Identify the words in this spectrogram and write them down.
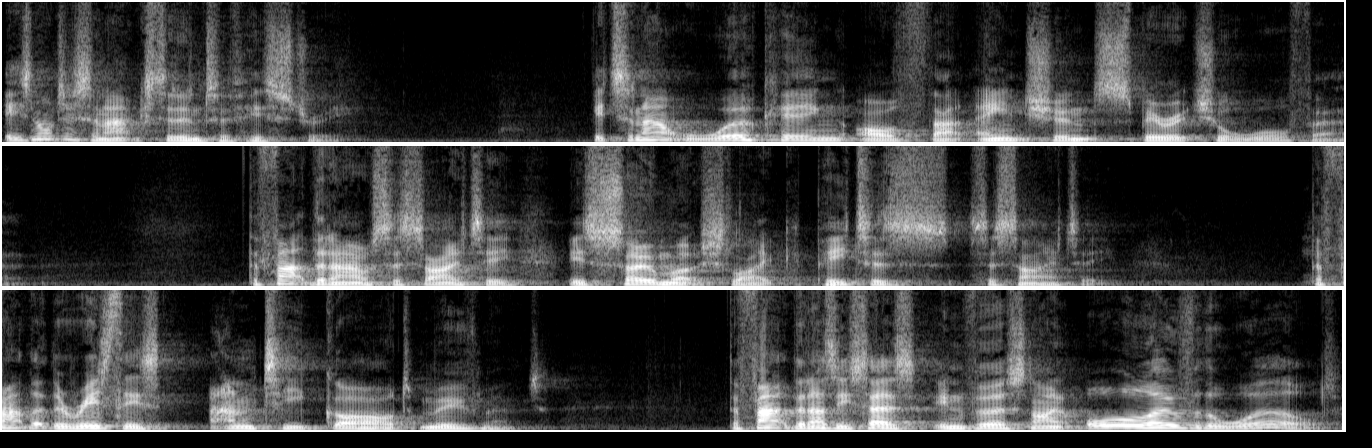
is not just an accident of history, It's an outworking of that ancient spiritual warfare. The fact that our society is so much like Peter's society, the fact that there is this anti God movement, the fact that, as he says in verse 9, all over the world,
